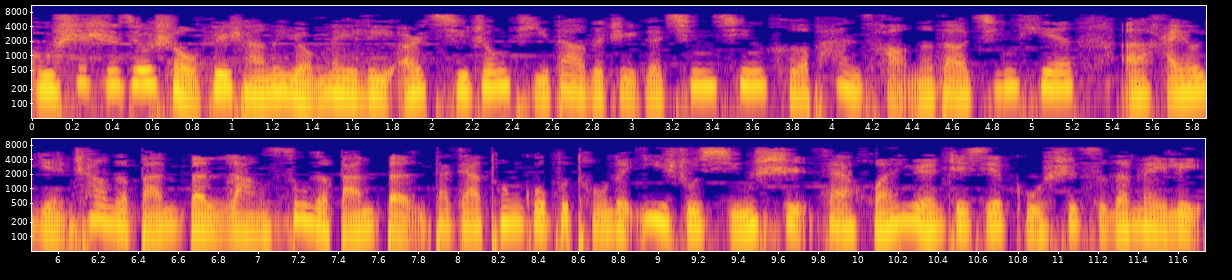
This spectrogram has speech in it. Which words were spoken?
古诗十九首非常的有魅力，而其中提到的这个《青青河畔草》呢，到今天呃还有演唱的版本、朗诵的版本，大家通过不同的艺术形式在还原这些古诗词的魅力。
